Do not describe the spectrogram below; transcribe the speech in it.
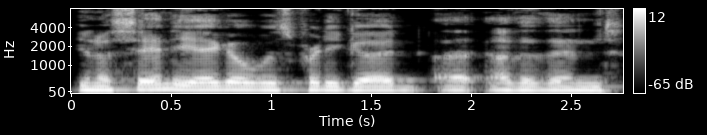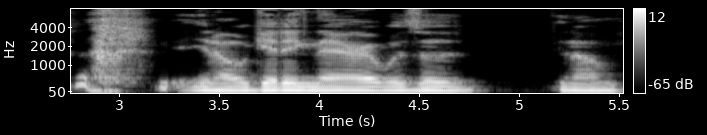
you know, San Diego was pretty good, uh, other than, you know, getting there. It was a, you know,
